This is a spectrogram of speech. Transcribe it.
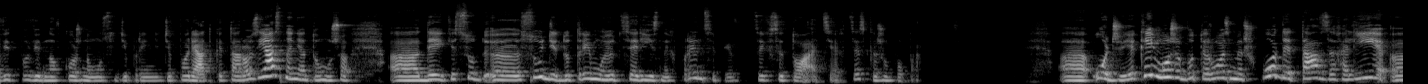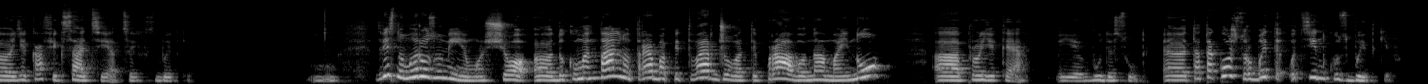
відповідно в кожному суді прийняті порядки та роз'яснення, тому що деякі суд, судді дотримуються різних принципів в цих ситуаціях. Це скажу по практиці. Е, Отже, який може бути розмір шкоди та взагалі е, яка фіксація цих збитків? Звісно, ми розуміємо, що е, документально треба підтверджувати право на майно, про яке буде суд, та також зробити оцінку збитків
